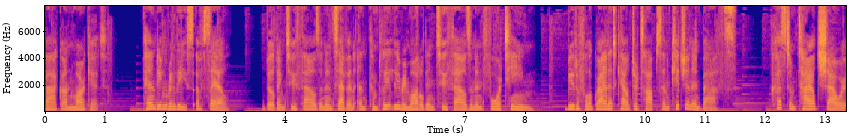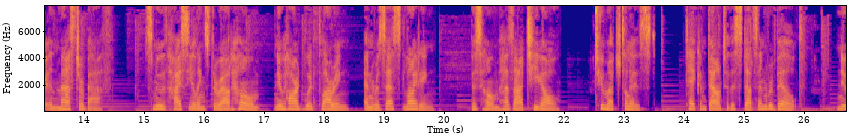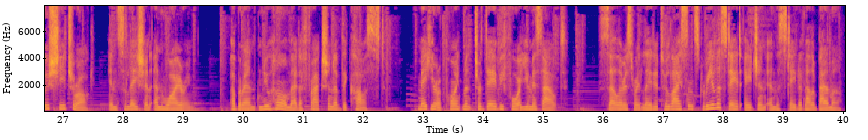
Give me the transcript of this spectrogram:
Back on market. Pending release of sale. Building 2007 and completely remodeled in 2014. Beautiful granite countertops and kitchen and baths. Custom tiled shower and master bath. Smooth high ceilings throughout home, new hardwood flooring, and recessed lighting. This home has it all. Too much to list. Taken down to the studs and rebuilt. New sheetrock, insulation and wiring. A brand new home at a fraction of the cost. Make your appointment today before you miss out. Seller is related to licensed real estate agent in the state of Alabama.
